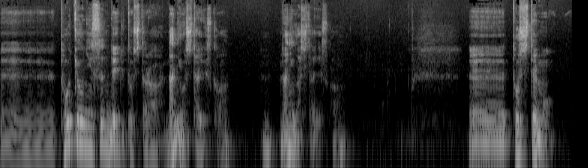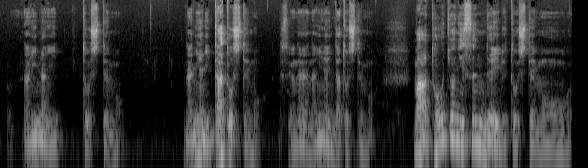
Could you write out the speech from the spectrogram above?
えー、東京に住んでいるとしたら何をしたいですか？何がしたいですか？えー、としても何々としても何々だとしてもですよね。何々だとしても。まあ東京に住んでいるとしても、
